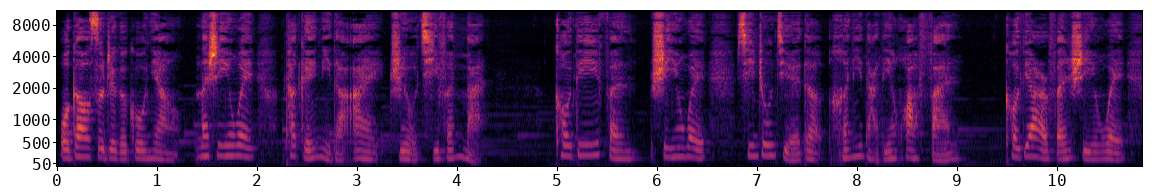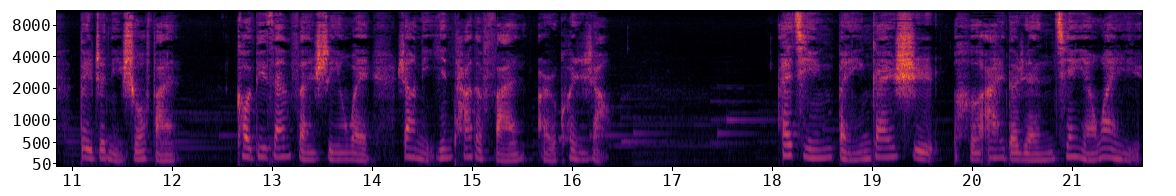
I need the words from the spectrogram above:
我告诉这个姑娘，那是因为她给你的爱只有七分满，扣第一分是因为心中觉得和你打电话烦，扣第二分是因为对着你说烦，扣第三分是因为让你因他的烦而困扰。爱情本应该是和爱的人千言万语，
